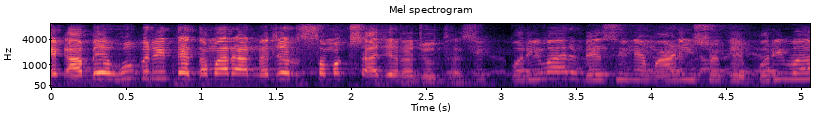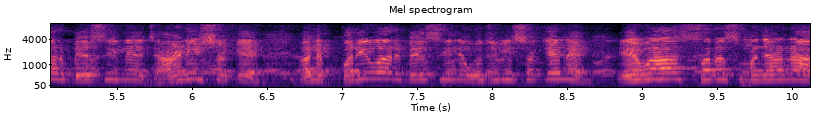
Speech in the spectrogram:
એક આબેહૂબ રીતે તમારા નજર સમક્ષ આજે રજૂ થશે પરિવાર બેસીને માણી શકે પરિવાર બેસીને જાણી શકે અને પરિવાર બેસીને ઉજવી શકે ને એવા સરસ મજાના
